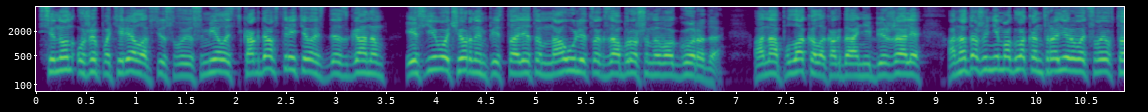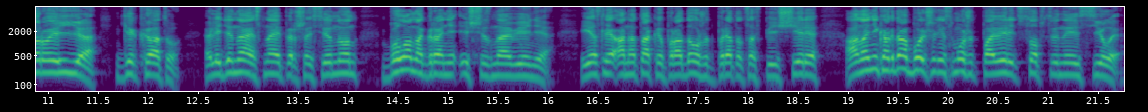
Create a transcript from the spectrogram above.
Синон уже потеряла всю свою смелость, когда встретилась с Десганом и с его черным пистолетом на улицах заброшенного города. Она плакала, когда они бежали, она даже не могла контролировать свое второе «я» — Гекату. Ледяная снайперша Синон была на грани исчезновения. Если она так и продолжит прятаться в пещере, она никогда больше не сможет поверить в собственные силы.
